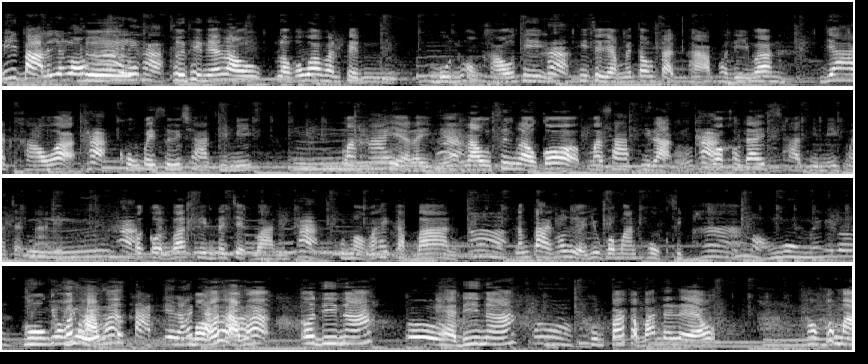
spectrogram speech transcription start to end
มีดบาดแล้วยังร้องคืไห้เลยค่ะ คือทีเนี้ยเราเราก็ว่ามันเป็น บุญของเขาที่ค่ะที่จะยังไม่ต้องตัดขาพอดีว่าอืมญาติเขาอะค่ะ คงไปซื้อชาทีมิกซ์อืมาให้อะไรอย่างเงี้ยค่ะเราซึ่งเราก็มาทราบทีหลังค่ะ ว่าเขาได้ชาทีมิกซ์มาจากไหน อืมค่ะปรากฏว่ากินไปเจ็ดวัน ค่ะคุณหมอก็ให้กลับบ้าน อ่าน้ำตาลเขาเหลืออยู่ประมาณ คุณ65 หมองงไหมพี่ป้อมงงเขาก็ถามว่าอยู่ๆจะตัดเนี่ยนะหมอก็ถามว่า เออดีนะ เออแผลดีนะ เออคุณป้ากลับบ้านได้แล้ว เขาก็มา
